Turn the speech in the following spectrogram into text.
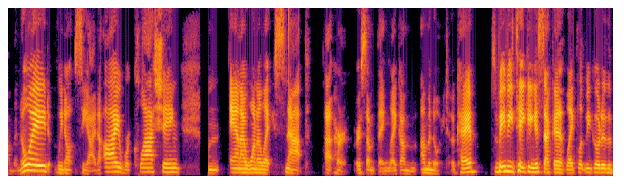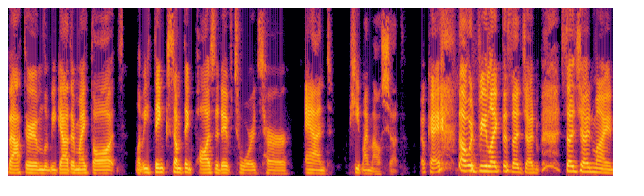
I'm annoyed. We don't see eye to eye. We're clashing, um, and I want to like snap at her or something. Like I'm I'm annoyed. Okay, so maybe taking a second, like let me go to the bathroom. Let me gather my thoughts. Let me think something positive towards her, and keep my mouth shut. Okay. that would be like the sunshine, sunshine mind.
